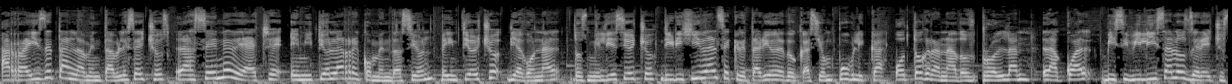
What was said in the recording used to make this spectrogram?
A raíz de tan lamentables hechos, la CNDH emitió la recomendación 28 diagonal 2018 dirigida al secretario de Educación Pública Otto Granados Roldán, la cual visibiliza los derechos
